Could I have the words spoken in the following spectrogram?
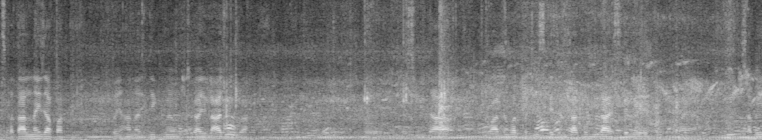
अस्पताल नहीं जा पाती। तो यहाँ नज़दीक में उसका इलाज होगा तो सुविधा वार्ड नंबर पच्चीस के जनता को मिला इसके लिए सभी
